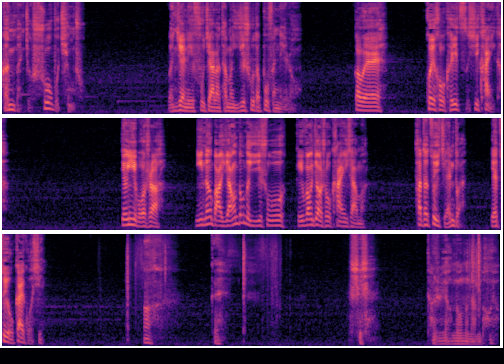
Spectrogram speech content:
根本就说不清楚。文件里附加了他们遗书的部分内容，各位会后可以仔细看一看。丁毅博士。你能把杨东的遗书给汪教授看一下吗？他的最简短，也最有概括性。啊，给，谢谢。他是杨东的男朋友。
